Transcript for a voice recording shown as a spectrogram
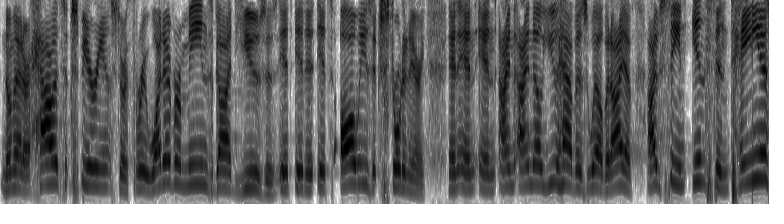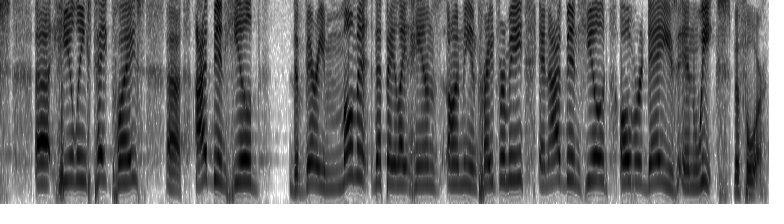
no matter how it's experienced or through whatever means God uses, it, it, it's always extraordinary. And, and, and I, I know you have as well, but I have, I've seen instantaneous uh, healings take place. Uh, I've been healed the very moment that they laid hands on me and prayed for me, and I've been healed over days and weeks before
